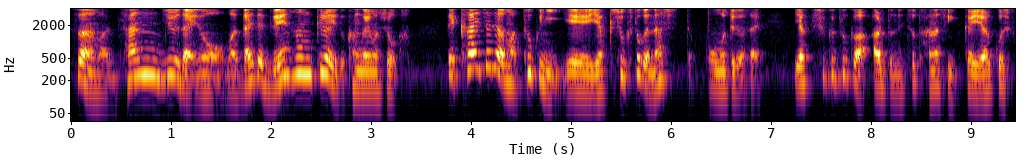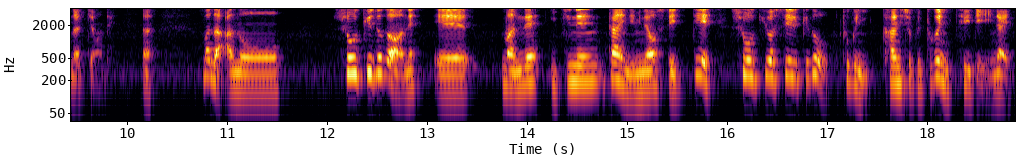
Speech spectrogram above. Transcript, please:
そうだ、まあ、30代の、まあ、大体前半くらいと考えましょうか。で会社ではまあ特に、えー、役職とかなしと思ってください。役職とかあるとねちょっと話一回ややこしくなっちゃうので、うん、まだあのー、昇給とかはね,、えー、まあね1年単位で見直していって昇給はしているけど特に管理職とかについていない、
